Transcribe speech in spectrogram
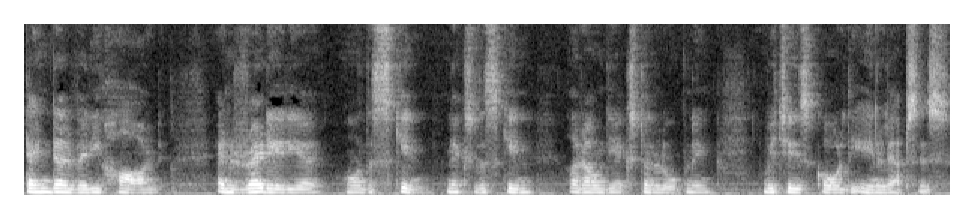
tender very hard and red area on the skin next to the skin around the external opening which is called the anal abscess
